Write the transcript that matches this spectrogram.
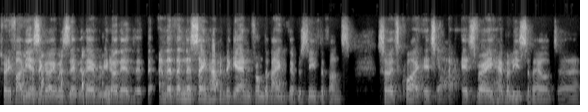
25 years ago. It was they, they were, you know they, they- and then the same happened again from the bank that received the funds. So it's quite it's Yeah. it's very heavily surveilled uh,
